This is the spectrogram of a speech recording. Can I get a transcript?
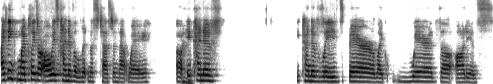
I think my plays are always kind of a litmus test in that way. Uh, It kind of, it kind of lays bare like where the audience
